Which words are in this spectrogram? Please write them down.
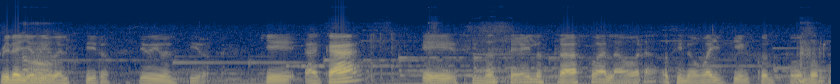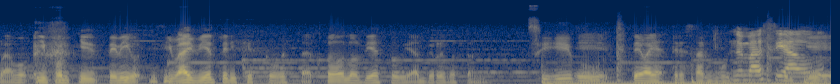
Mira, yo digo el tiro, yo digo el tiro. Que acá, eh, si no entregáis los trabajos a la hora, o si no vais bien con todos los ramos, y porque te digo, si vais bien tenéis que estar todos los días estudiando y repasando, Sí, eh, te vaya a estresar mucho. Demasiado. Porque,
